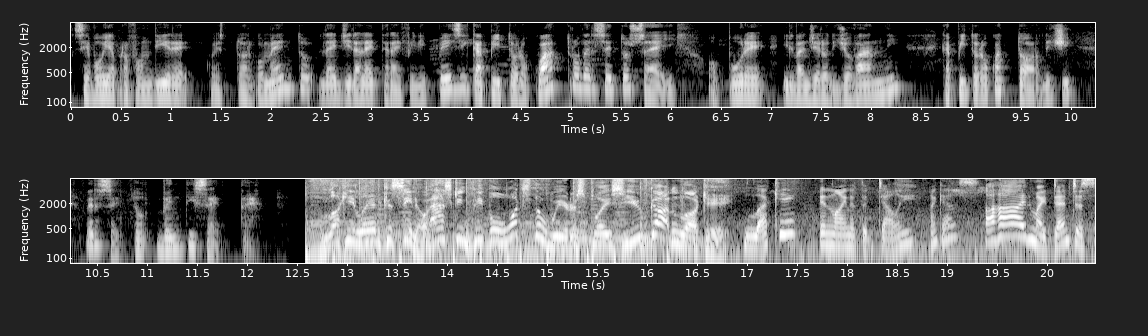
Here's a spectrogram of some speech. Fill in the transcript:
Se vuoi approfondire questo argomento, leggi la lettera ai Filippesi, capitolo 4, versetto 6, oppure il Vangelo di Giovanni, capitolo 14, versetto 27. Lucky Land Casino asking people what's the weirdest place you've gotten lucky? Lucky? In line at the deli, I guess? Aha, in my dentist's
